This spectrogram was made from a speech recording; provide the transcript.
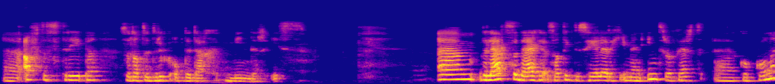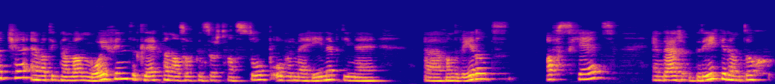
uh, af te strepen, zodat de druk op de dag minder is. Um, de laatste dagen zat ik dus heel erg in mijn introvert uh, kokonnetje. En wat ik dan wel mooi vind, het lijkt dan alsof ik een soort van stolp over mij heen heb die mij uh, van de wereld afscheidt. En daar breken dan toch,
